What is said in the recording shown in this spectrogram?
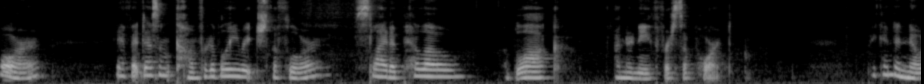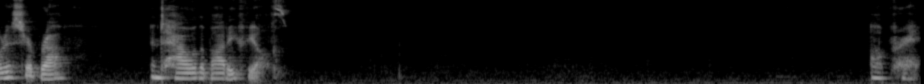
Or, if it doesn't comfortably reach the floor, slide a pillow, a block underneath for support. Begin to notice your breath and how the body feels. I'll pray.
